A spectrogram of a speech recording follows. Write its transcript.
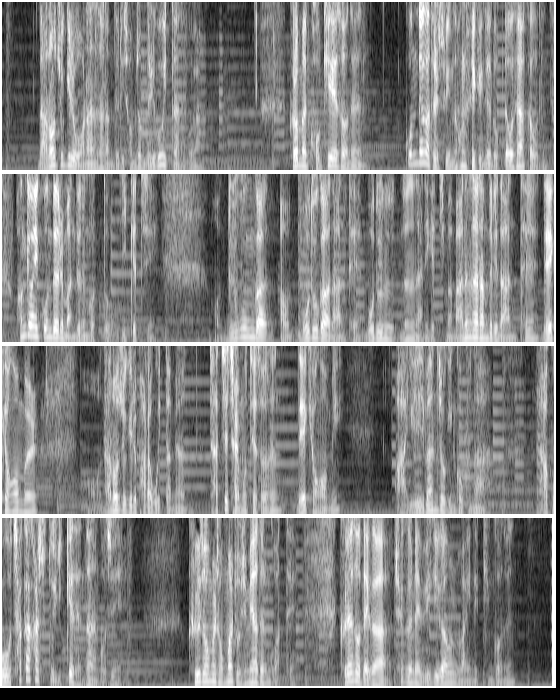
나눠주길 원하는 사람들이 점점 늘고 있다는 거야. 그러면 거기에서는 꼰대가 될 수 있는 확률이 굉장히 높다고 생각하거든. 환경이 꼰대를 만드는 것도 있겠지. 어, 누군가, 어, 모두가 나한테, 모두는 아니겠지만, 많은 사람들이 나한테 내 경험을 어, 나눠주기를 바라고 있다면, 자칫 잘못해서는 내 경험이, 아, 일반적인 거구나. 라고 착각할 수도 있게 된다는 거지. 그 점을 정말 조심해야 되는 것 같아. 그래서 내가 최근에 위기감을 많이 느낀 거는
